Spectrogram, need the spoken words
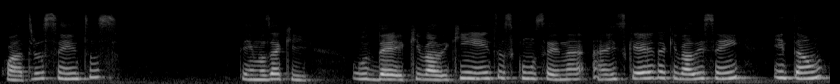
400, temos aqui o D que vale 500, com o C na esquerda que vale 100, então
